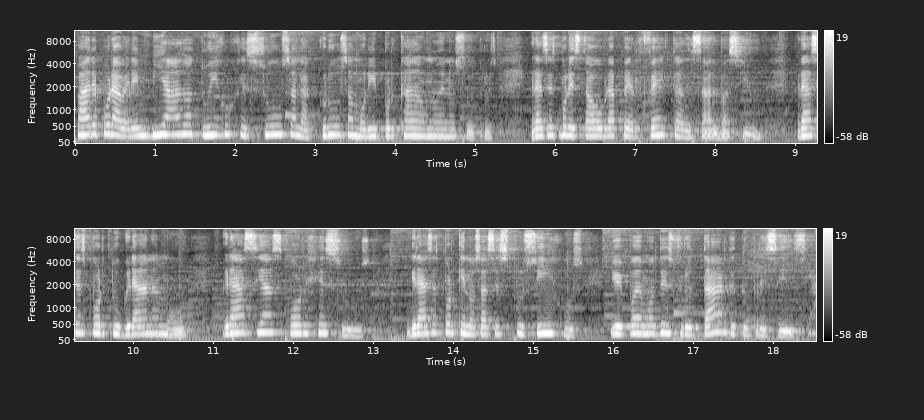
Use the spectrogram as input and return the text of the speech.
Padre, por haber enviado a tu Hijo Jesús a la cruz a morir por cada uno de nosotros. Gracias por esta obra perfecta de salvación. Gracias por tu gran amor. Gracias por Jesús. Gracias porque nos haces tus hijos y hoy podemos disfrutar de tu presencia.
